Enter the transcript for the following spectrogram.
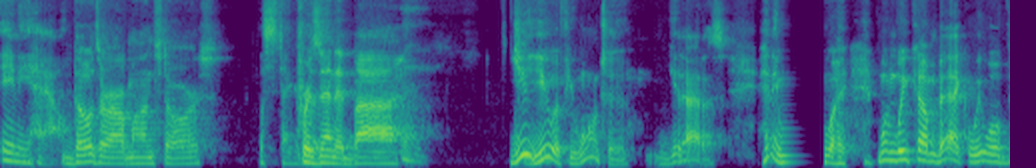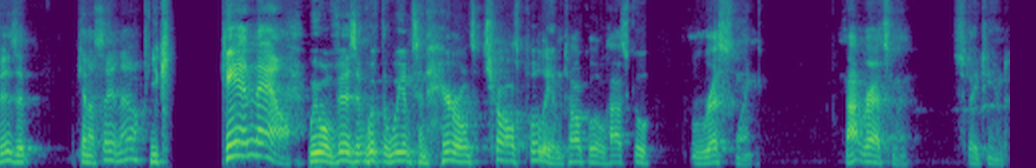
Anyhow, those are our Monstars let's take a break. presented by you. You, if you want to, get at us. Anyway, when we come back, we will visit. Can I say it now? You can now. We will visit with the Williamson Herald's Charles Pulliam, talk a little high school wrestling, not wrestling. Stay tuned.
